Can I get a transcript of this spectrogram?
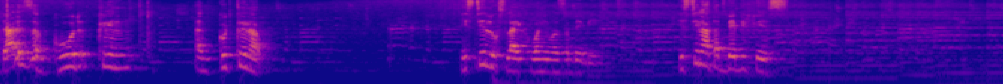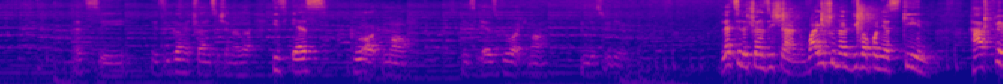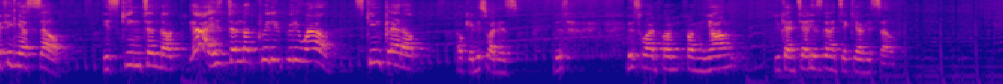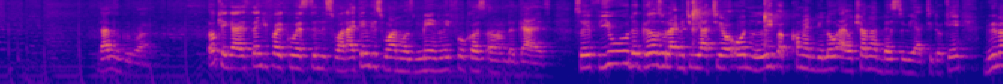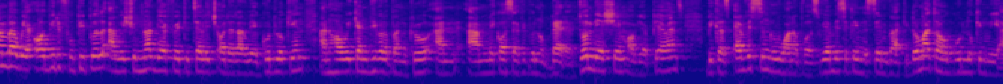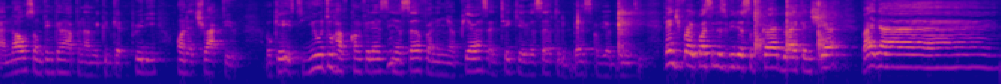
That is a good clean a good cleanup. He still looks like when he was a baby. He still had that baby face. Let's see. Is he gonna transition a lot? His ears grew out more. His ears grew out more in this video let's see the transition. Why you should not give up on your skin? Have faith in yourself. His skin turned out yeah he's turned out pretty pretty well. Skin cleared up. Okay this one is this this one from from young you can tell he's gonna take care of himself. That's a good one. Okay guys thank you for requesting this one. I think this one was mainly focused on the guys so if you the girls would like me to react to your own leave a comment below. I will try my best to react to it okay? Remember we are all beautiful people and we should not be afraid to tell each other that we are good looking and how we can develop and grow and um, make ourselves even look better. Don't be ashamed of your appearance because every single one of us we are basically in the same bracket. Don't matter how good looking we are now something can happen and we could get pretty unattractive okay it's you to have confidence in yourself and in your appearance and take care of yourself to the best of your ability. Thank you for requesting this video. Subscribe like and share. Bye guys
